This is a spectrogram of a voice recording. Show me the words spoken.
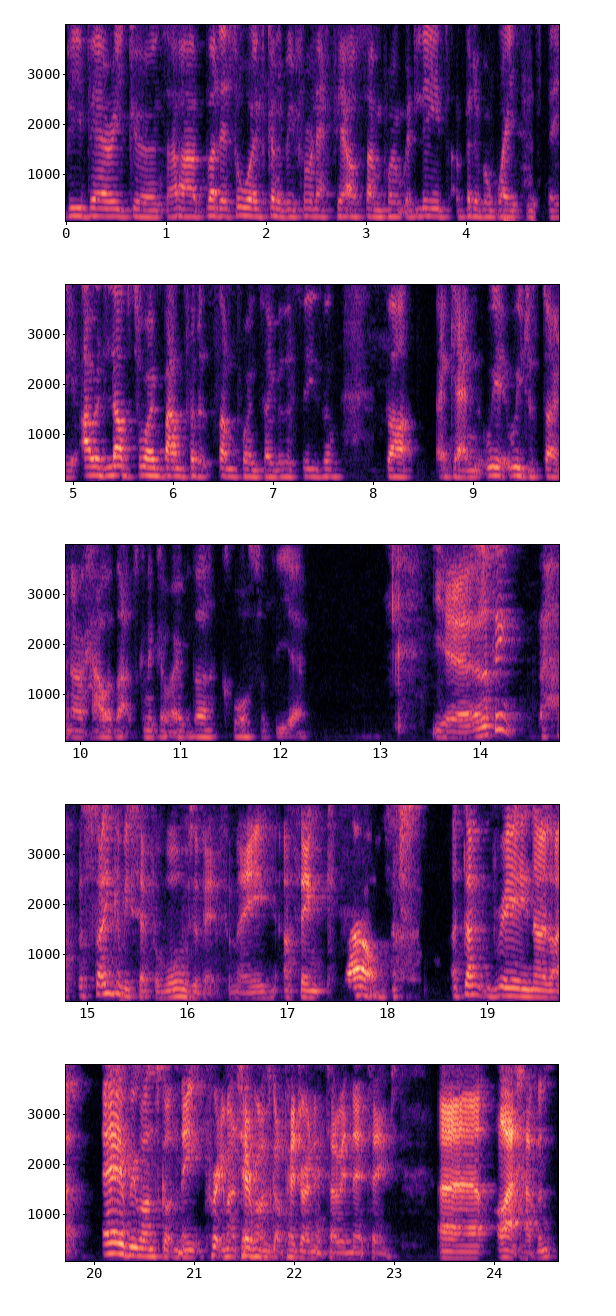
be very good, uh, but it's always going to be from an FPL standpoint with Leeds a bit of a wait and see. I would love to own Bamford at some point over the season, but again, we, we just don't know how that's going to go over the course of the year. Yeah, and I think the same can be said for Wolves a bit for me. I think Wow. I, just, I don't really know. Like everyone's got neat, pretty much everyone's got Pedro Neto in their teams. Uh, I haven't,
